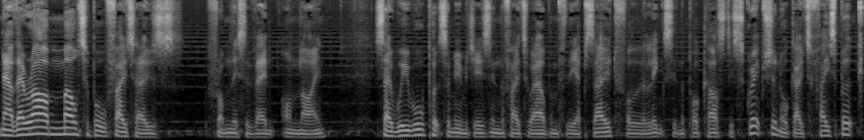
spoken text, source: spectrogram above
Now, there are multiple photos from this event online. So we will put some images in the photo album for the episode. Follow the links in the podcast description or go to Facebook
